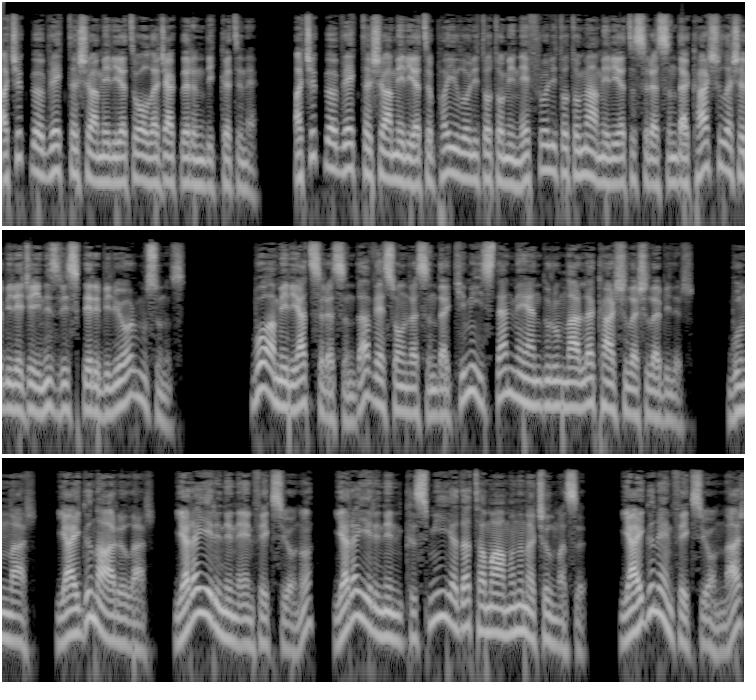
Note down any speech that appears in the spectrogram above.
Açık böbrek taşı ameliyatı olacakların dikkatine. Açık böbrek taşı ameliyatı payilolitotomi nefrolitotomi ameliyatı sırasında karşılaşabileceğiniz riskleri biliyor musunuz? Bu ameliyat sırasında ve sonrasında kimi istenmeyen durumlarla karşılaşılabilir. Bunlar, yaygın ağrılar, yara yerinin enfeksiyonu, yara yerinin kısmi ya da tamamının açılması. Yaygın enfeksiyonlar,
